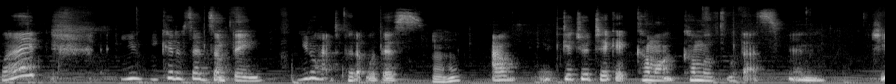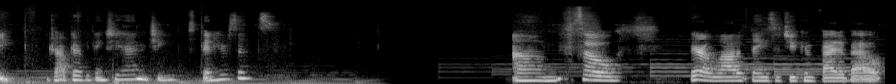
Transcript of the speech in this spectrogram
what? You you could have said something. You don't have to put up with this. hmm I'll get you a ticket. Come on, come move with us. And she dropped everything she had and she's been here since. Um, so there are a lot of things that you can fight about,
